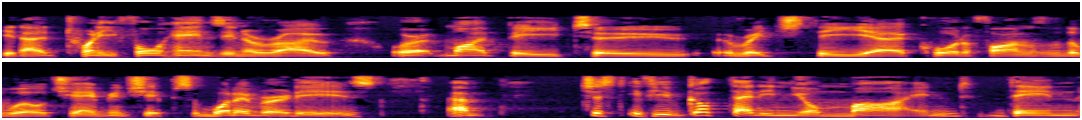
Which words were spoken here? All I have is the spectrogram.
you know, 24 hands in a row, or it might be to reach the uh, quarterfinals of the World Championships, whatever it is. Um, just if you've got that in your mind, then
